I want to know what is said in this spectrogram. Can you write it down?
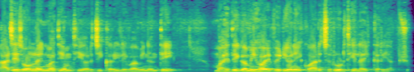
આજે જ ઓનલાઈન માધ્યમથી અરજી કરી લેવા વિનંતી. માહિતી ગમી હોય, વિડીયોને એકવાર જરૂરથી લાઇક કરી આપજો.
